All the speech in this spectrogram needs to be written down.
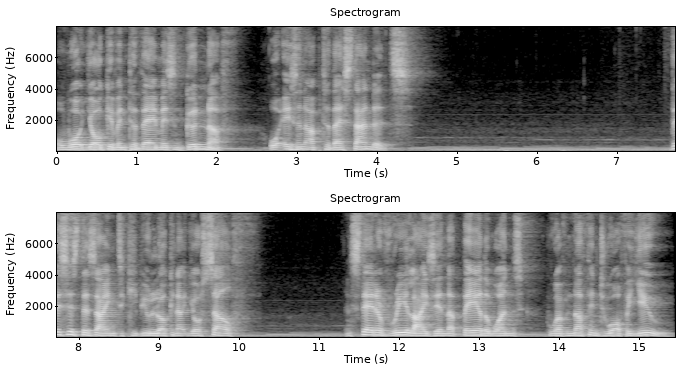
or what you're giving to them isn't good enough or isn't up to their standards. This is designed to keep you looking at yourself instead of realizing that they are the ones who have nothing to offer you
